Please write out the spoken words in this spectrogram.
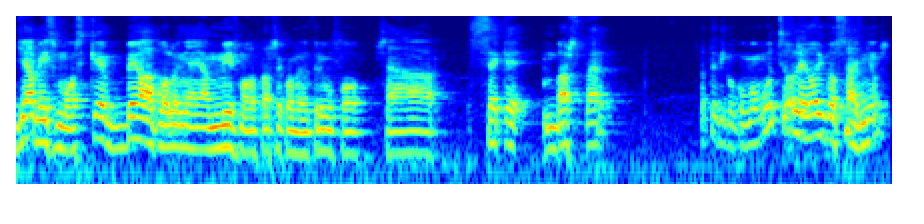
ya mismo, es que veo a Polonia ya mismo alzarse con el triunfo. O sea, sé que va a estar ya te digo, como mucho le doy dos años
